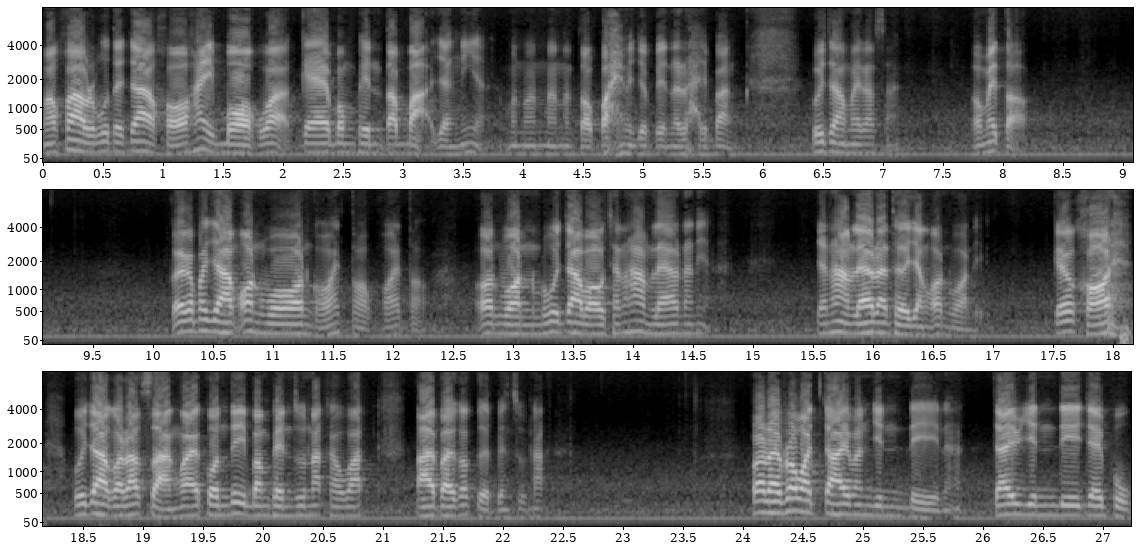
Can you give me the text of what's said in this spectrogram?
มาคว้าพระพุทธเจ้าขอให้บอกว่า แกบำเพ็ญตบะอย่างนี้มันมันมันต่อไปมันจะเป็นอะไรบ้างพระเจ้าไม่รับสั่งเราไม่ตอบก็พยายามอ้อนวอนขอให้ตอบขอให้ตอบ อ้อนวอนพระพุทธเจ้าบอกฉันห้ามแล้วนะเนี่ยฉันห้ามแล้วนะเธอยังอ้อนวอนอีกแกก็ขอพระเจ้าก็รับสั่งว่าคนที่บำเพ็ญสุนัขวัตตายไปก็เกิดเป็นสุนัข เพราะอะไรเพราะว่าใจมันยินดีนะใจยินดีใจผูก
